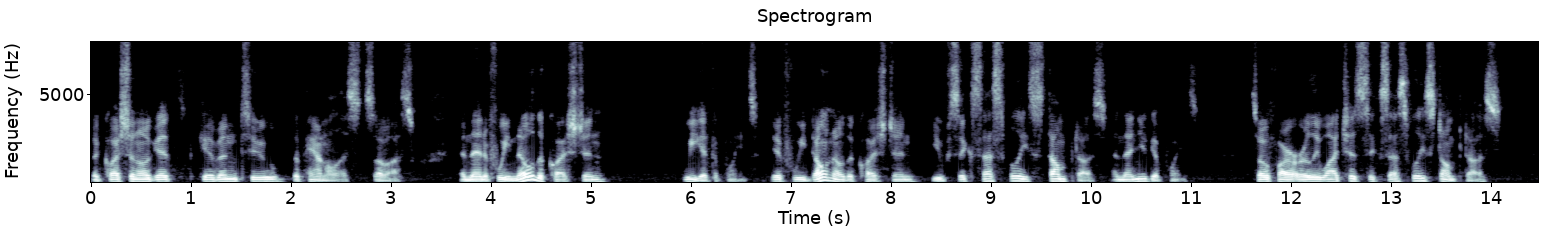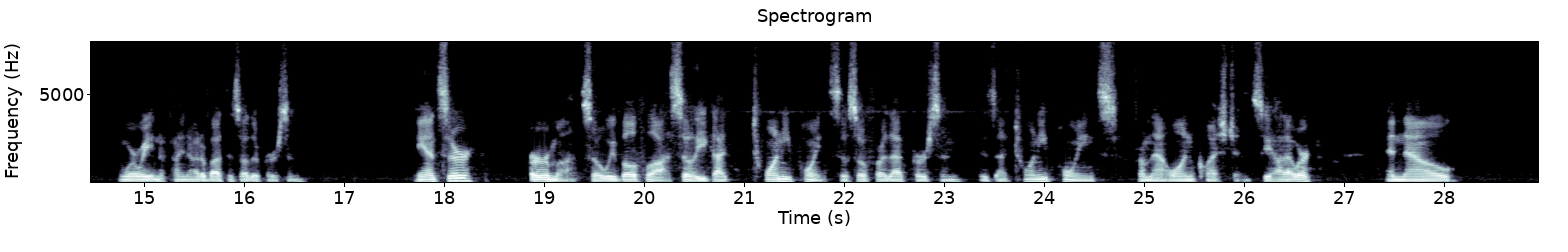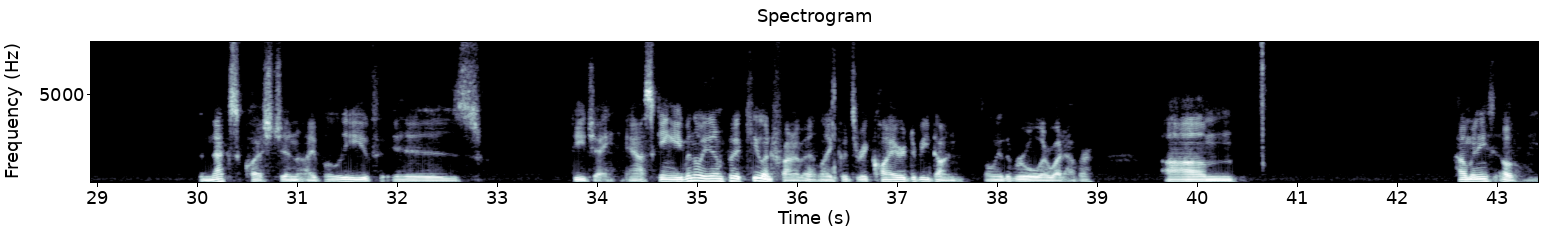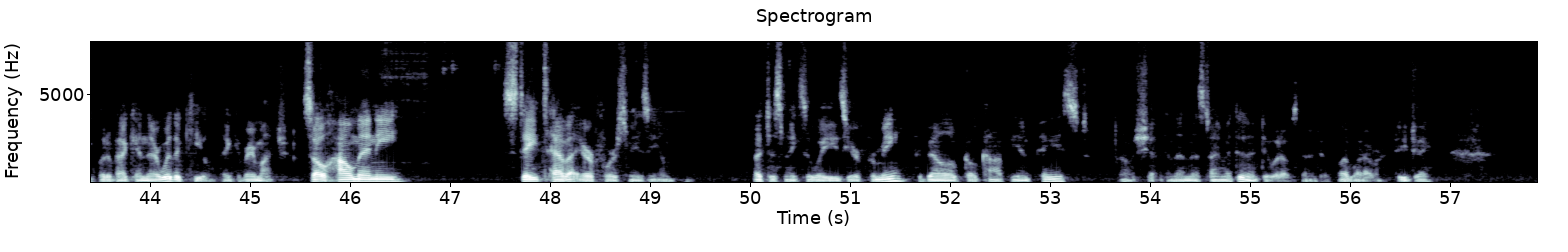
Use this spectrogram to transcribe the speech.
The question will get given to the panelists of us. And then if we know the question, we get the points. If we don't know the question, you've successfully stumped us, and then you get points. So far, Early Watch has successfully stumped us, and we're waiting to find out about this other person. Answer Erma. So we both lost. So he got 20 points. So so far that person is at 20 points from that one question. See how that worked? And now the next question I believe is DJ asking, even though he didn't put a Q in front of it, like it's required to be done. It's only the rule or whatever. Um, how many? Oh, he put it back in there with a Q. Thank you very much. So, how many states have an Air Force Museum? That just makes it way easier for me to be able to go copy and paste. Oh shit! And then this time it didn't do what I was going to do, but whatever. DJ,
